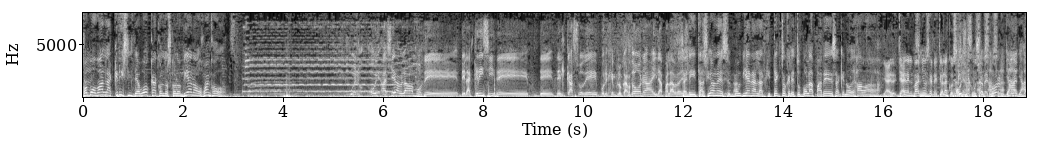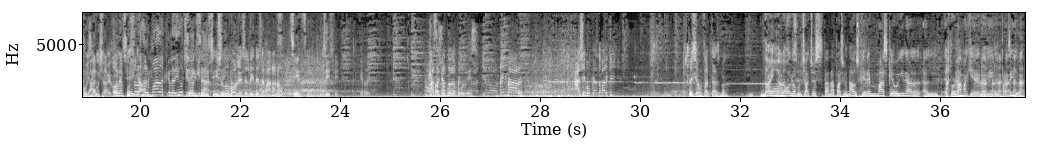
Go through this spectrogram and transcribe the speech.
¿Cómo va la crisis de Boca con los colombianos, Juanjo? Bueno, hoy, ayer hablábamos de, de la crisis de, de- del caso de, por ejemplo, Cardona y la palabra de... Felicitaciones, muy bien al arquitecto que le tumbó la pared esa que no dejaba. Ya, ya en el baño Sí. se metió la Hoy cocina. se escucha mejor. Ya, ya, Hoy ya. se escucha O le puso las almohadas que le dijo Tibaquirá. sí, sí, Hizo sí, dos ya. goles el fin de semana, ¿no? Sí, Sí, sí. Va sacando la pelota. Neymar. Allí buscando a Marquinhos. Ese es un fantasma. No, Ay, no, no, los muchachos están apasionados, quieren más que oír al, al- el programa, quieren oír el partido.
